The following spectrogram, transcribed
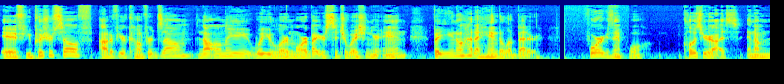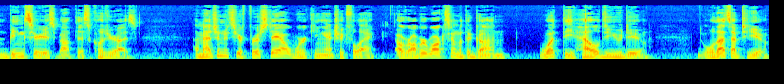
If you push yourself out of your comfort zone, not only will you learn more about your situation you're in, but you know how to handle it better. For example, close your eyes, and I'm being serious about this. Close your eyes. Imagine it's your first day out working at Chick fil A. A robber walks in with a gun. What the hell do you do? Well, that's up to you.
